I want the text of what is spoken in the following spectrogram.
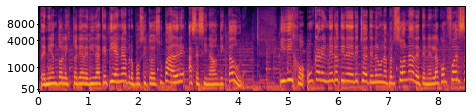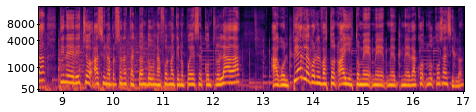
teniendo la historia de vida que tiene a propósito de su padre, asesinado en dictadura. Y dijo, un carabinero tiene derecho a detener a una persona, detenerla con fuerza, tiene derecho a si una persona está actuando de una forma que no puede ser controlada, a golpearla con el bastón. Ay, esto me, me, da cosa decirlo. ¿eh?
